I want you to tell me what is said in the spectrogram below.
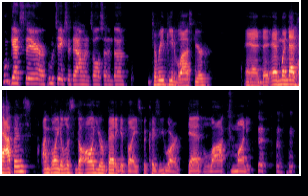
who gets there? Who takes it down when it's all said and done? It's a repeat of last year, and and when that happens, I'm going to listen to all your betting advice because you are deadlocked money.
